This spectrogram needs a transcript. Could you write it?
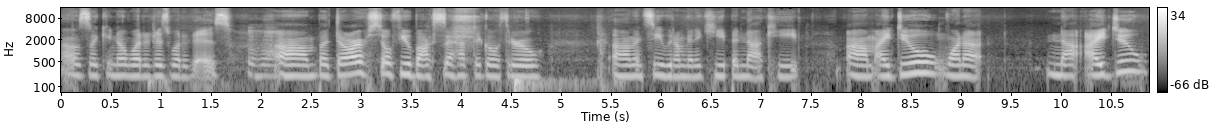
I was like, you know what, it is what it is. Mhm. Um, but there are still a few boxes I have to go through um, and see what I'm gonna keep and not keep. Um, I do wanna not. I do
